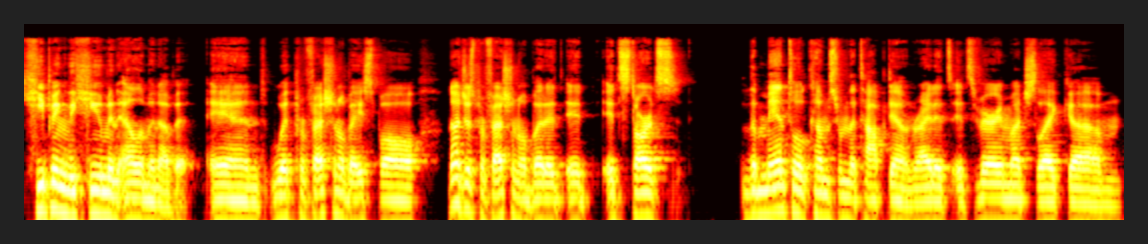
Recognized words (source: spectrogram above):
keeping the human element of it. And with professional baseball, not just professional, but it it it starts. The mantle comes from the top down, right? It's it's very much like. Um,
